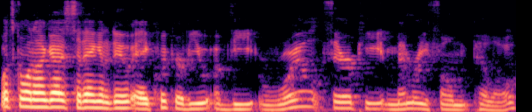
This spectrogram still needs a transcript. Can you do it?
What's going on guys? Today I'm going to do a quick review of the Royal Therapy Memory Foam Pillow.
